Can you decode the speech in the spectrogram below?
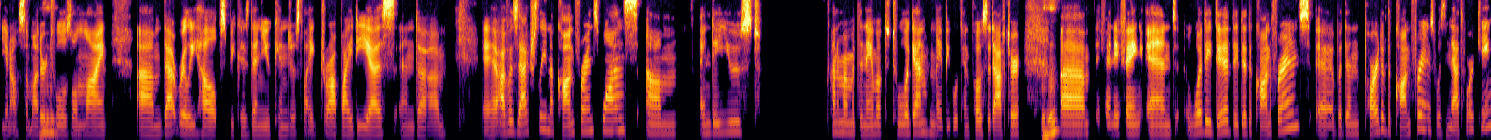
you know, some other Mm, tools online. Um, that really helps because then you can just like drop ideas. And um, uh, I was actually in a conference once, um, and they used can't remember the name of the tool again. Maybe we can post it after, hmm um, if anything. And what they did, they did a conference, uh, but then part of the conference was networking,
